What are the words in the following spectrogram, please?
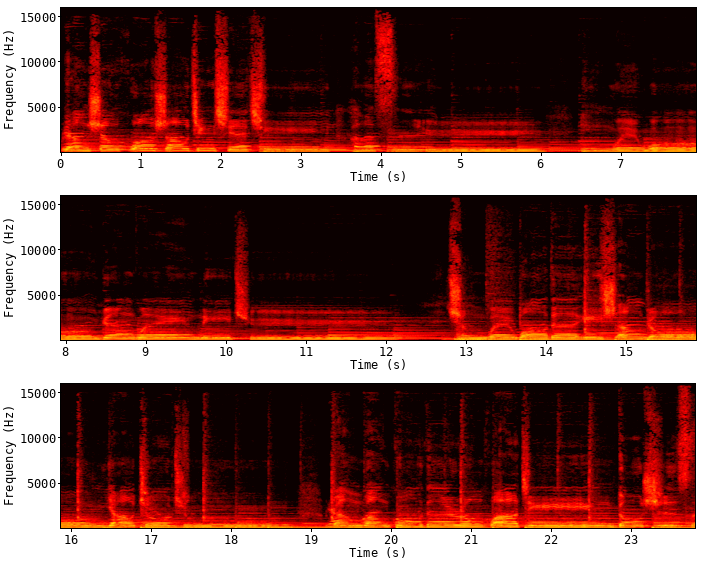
让生活烧尽邪气和私欲，因为我愿为你去，为我的一生荣耀救主。让万国的荣华尽都失色，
